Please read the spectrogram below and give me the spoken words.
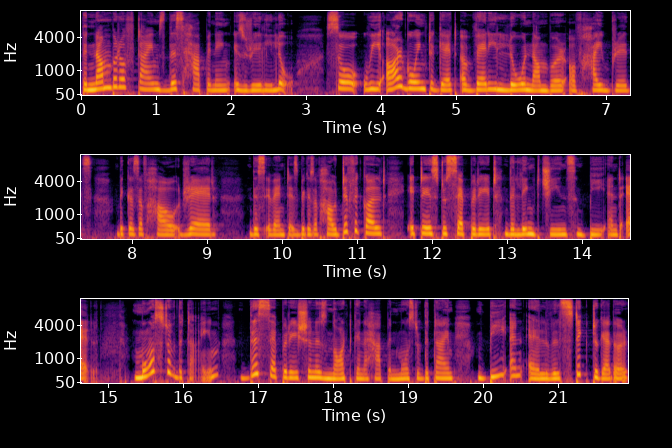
the number of times this happening is really low. So we are going to get a very low number of hybrids because of how rare this event is, because of how difficult it is to separate the linked genes B and L most of the time, this separation is not going to happen. Most of the time, B and L will stick together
